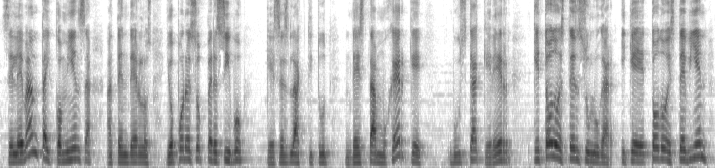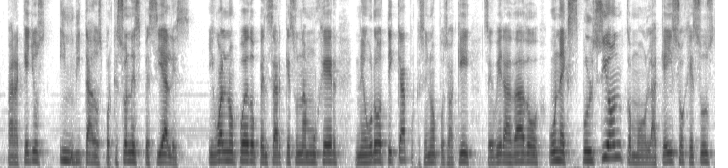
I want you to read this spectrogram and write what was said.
se levanta y comienza a atenderlos. Yo por eso percibo que esa es la actitud de esta mujer que busca querer que todo esté en su lugar y que todo esté bien para aquellos invitados, porque son especiales. Igual no puedo pensar que es una mujer neurótica, porque si no, pues aquí se hubiera dado una expulsión como la que hizo Jesús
